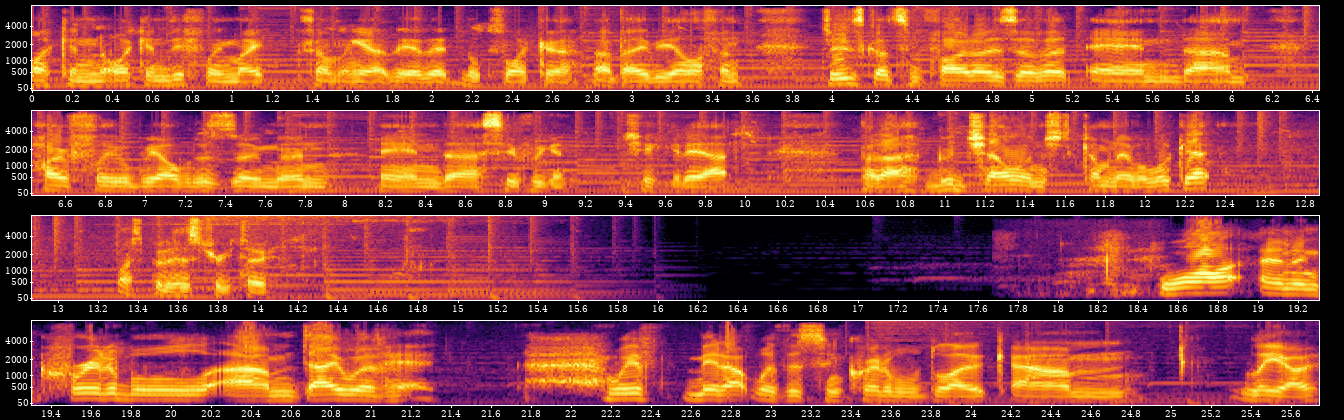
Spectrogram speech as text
I can I can definitely make something out there that looks like a, a baby elephant. Jude's got some photos of it and um, hopefully we'll be able to zoom in and uh, see if we can check it out. But a good challenge to come and have a look at. Nice bit of history too. What an incredible um, day we've had. We've met up with this incredible bloke, um, Leo,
